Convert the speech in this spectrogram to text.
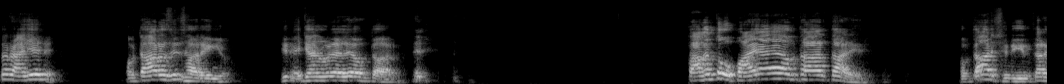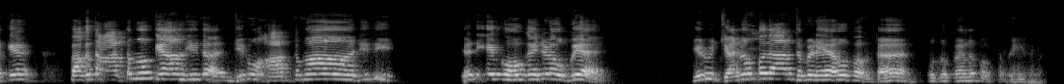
ਤਾਂ ਰਾਜੇ ਨੇ। ਅਵਤਾਰ ਅਸੀਂ ਸਾਰੇ ਹੀ ਹਾਂ। ਜਿਹਨੇ ਜਨਮ ਲੈ ਲਿਆ ਅਵਤਾਰ। ਭਗਤ ਉਪਾਇਆ ਹੈ ਅਵਤਾਰ ਧਾਰੇ। ਅਵਤਾਰ ਸਰੀਰ ਕਰਕੇ। ਭਗਤ ਆਤਮਾ ਗਿਆਨ ਜਿਹਦਾ ਜਿਹਨੂੰ ਆਤਮਾ ਜਿਹਦੀ ਯਾਨੀ ਇੱਕ ਹੋ ਕੇ ਜਿਹੜਾ ਉੱਗਿਆ ਜਿਹਨੂੰ ਜਨਮ ਪਦਾਰਥ ਮਿਲਿਆ ਉਹ ਭਗਤ ਹੈ। ਉਹ ਤੋਂ ਪਹਿਲਾਂ ਭਗਤ ਨਹੀਂ ਹੈ।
